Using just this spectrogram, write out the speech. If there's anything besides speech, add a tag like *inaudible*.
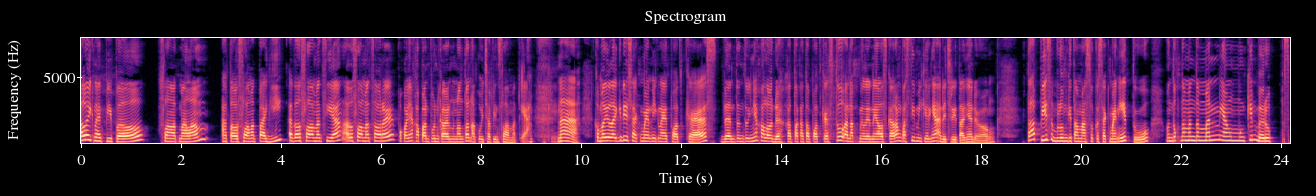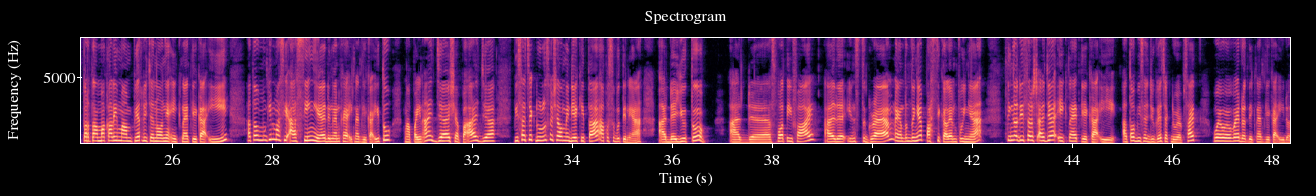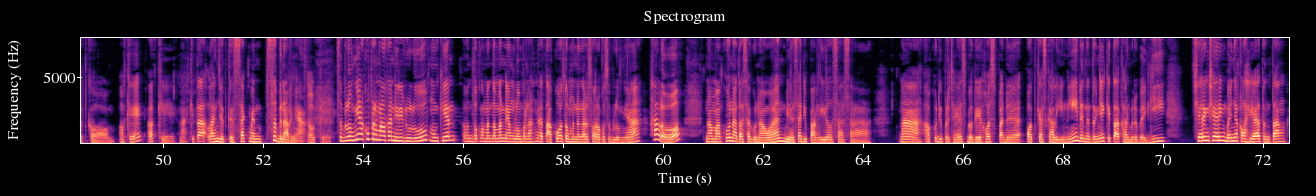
Halo Ignite People, selamat malam atau selamat pagi atau selamat siang atau selamat sore, pokoknya kapan pun kalian menonton aku ucapin selamat ya. Okay. Nah, kembali lagi di segmen Ignite Podcast dan tentunya kalau udah kata-kata podcast tuh anak milenial sekarang pasti mikirnya ada ceritanya dong. Tapi sebelum kita masuk ke segmen itu, untuk teman-teman yang mungkin baru pertama kali mampir di channelnya Ignite GKI atau mungkin masih asing ya dengan kayak Ignite GKI itu ngapain aja, siapa aja, bisa cek dulu sosial media kita, aku sebutin ya. Ada YouTube, ada Spotify, ada Instagram yang tentunya pasti kalian punya. Tinggal di search aja Ignite GKI atau bisa juga cek di website www.ignitegki.com. Oke, okay? oke. Okay. Nah, kita lanjut ke segmen sebenarnya. Oke. Okay. Sebelumnya aku perkenalkan diri dulu, mungkin untuk teman-teman yang belum pernah ngeliat aku atau mendengar suaraku sebelumnya. Halo, namaku Natasha Gunawan, biasa dipanggil Sasa. Nah, aku dipercaya sebagai host pada podcast kali ini dan tentunya kita akan berbagi sharing-sharing banyak lah ya tentang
